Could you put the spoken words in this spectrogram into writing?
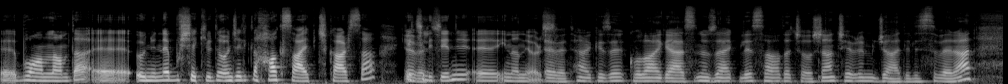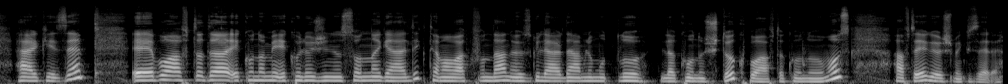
e, bu anlamda e, önüne bu şekilde öncelikle halk sahip çıkarsa Evet. geçileceğini e, inanıyoruz. Evet herkese kolay gelsin. Özellikle sahada çalışan, çevre mücadelesi veren herkese. Ee, bu haftada ekonomi ekolojinin sonuna geldik. Tema Vakfı'ndan Özgül Erdemli Mutlu'yla konuştuk. Bu hafta konuğumuz. Haftaya görüşmek üzere.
